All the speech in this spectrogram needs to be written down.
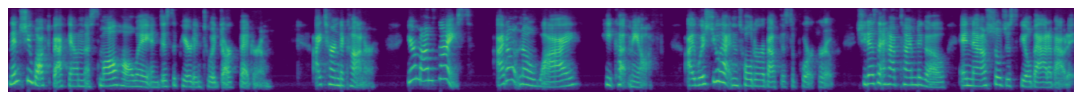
Then she walked back down the small hallway and disappeared into a dark bedroom. I turned to Connor. Your mom's nice. I don't know why he cut me off. I wish you hadn't told her about the support group. She doesn't have time to go, and now she'll just feel bad about it.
